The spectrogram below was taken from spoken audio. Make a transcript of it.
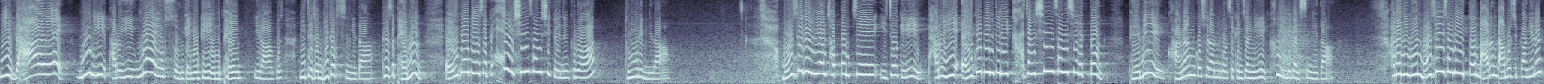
이 라의 눈이 바로 이 우라에우스, 그러니까 여기 있는 뱀이라고 이들은 믿었습니다. 그래서 뱀은 애굽에서 매우 신성시되는 그러한 동물입니다. 모세를 위한 첫 번째 이적이 바로 이 애굽인들이 가장 신성시했던 뱀에 관한 것이라는 것에 굉장히 큰 의미가 있습니다. 하나님은 모세의 손에 있던 마른 나무 지팡이를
